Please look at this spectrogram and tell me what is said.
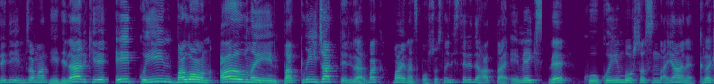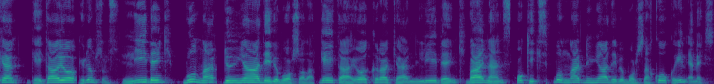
dediğim zaman dediler ki Apecoin balon almayın patlayacak dediler. Bak Binance borsasında listeledi. Hatta MX ve KuCoin borsasında yani Kraken, Gate.io görüyor musunuz? Libank bunlar dünya devi borsalar. Gate.io, Kraken, Libank, Binance, OKX bunlar dünya devi borsa. KuCoin, MX.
